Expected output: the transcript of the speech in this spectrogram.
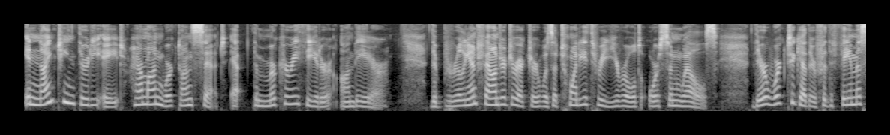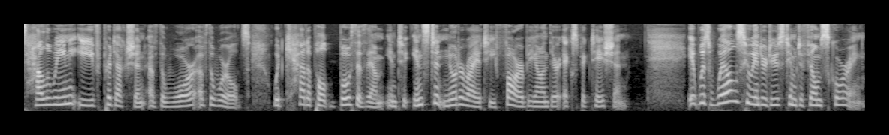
In 1938, Herrmann worked on set at the Mercury Theater on the Air. The brilliant founder director was a 23 year old Orson Welles. Their work together for the famous Halloween Eve production of The War of the Worlds would catapult both of them into instant notoriety far beyond their expectation. It was Welles who introduced him to film scoring,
